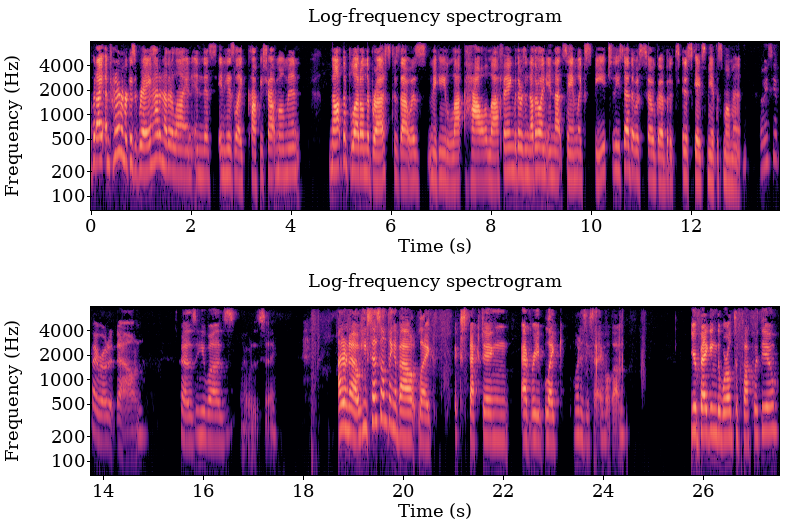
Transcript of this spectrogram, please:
But I, I'm trying to remember because Ray had another line in this in his like coffee shop moment. Not the blood on the breast because that was making me la- howl laughing. But there was another line in that same like speech that he said that was so good, but it, it escapes me at this moment. Let me see if I wrote it down. Because he was, wait, what did he say? I don't know. He says something about like expecting every, like, what does he say? Hold on. You're begging the world to fuck with you.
